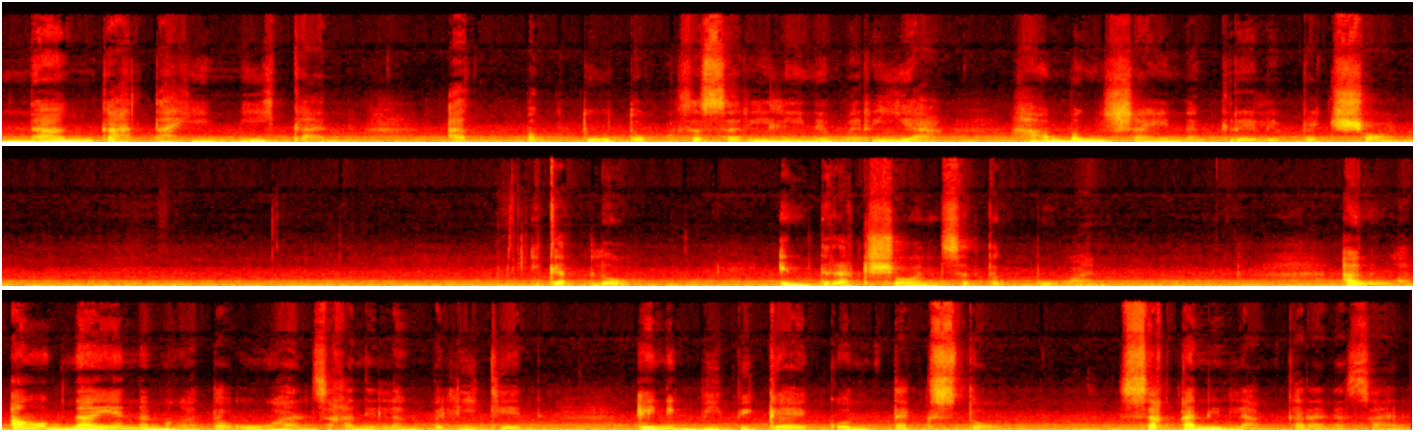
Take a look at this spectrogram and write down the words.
ng katahimikan at pagtutok sa sarili ni Maria habang siya'y nagre-refleksyon. Ikatlo, interaksyon sa tagpuan. Ang, ang ugnayan ng mga tauhan sa kanilang paligid ay nagbibigay konteksto sa kanilang karanasan.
